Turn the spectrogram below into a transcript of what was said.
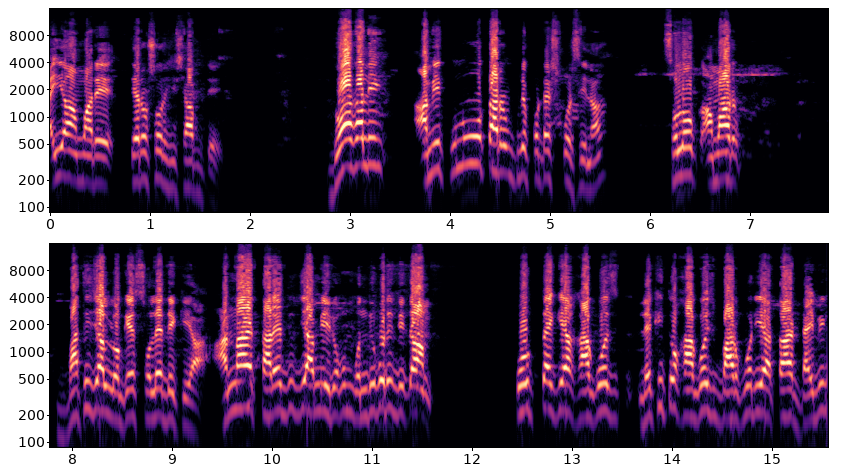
আইয়া আমারে তেরোশোর হিসাব দেয়। দোয়াখালি আমি কোনো তার উপরে প্রটেস্ট করছি না। চলক আমার বাতিজার লগে চলে দেখিয়া। আর না তারে যদি আমি এরকম বন্দি করে দিতাম কোর্ট থেকে কাগজ, লিখিত কাগজ বার করিয়া তার ড্রাইভিং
